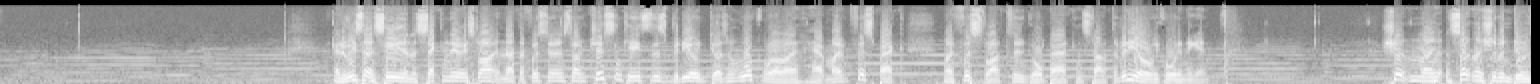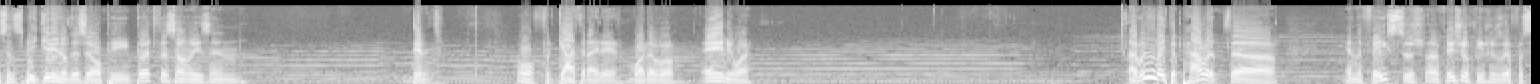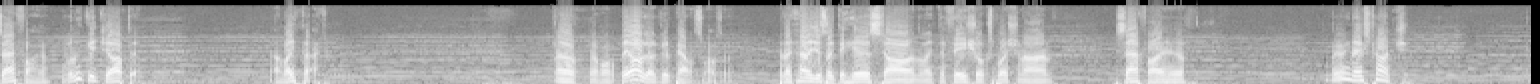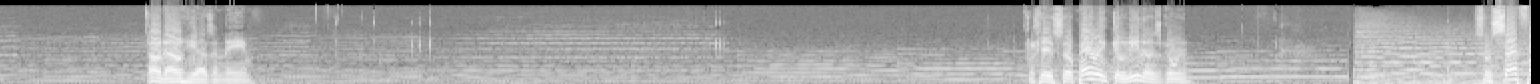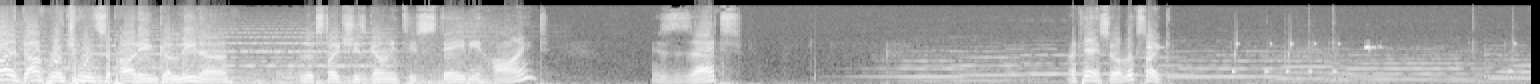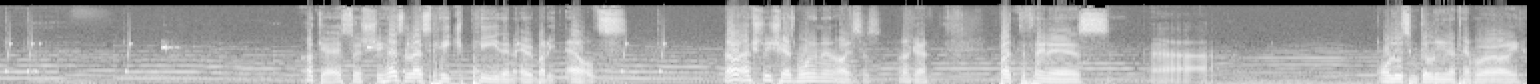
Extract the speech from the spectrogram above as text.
And the reason I saved in the secondary slot and not the first slot, just in case this video doesn't work well, I have my first back, my first slot to go back and start the video recording again. Shouldn't I, certainly should have been doing since the beginning of this LP, but for some reason, didn't. Or forgot that I did, whatever. Anyway. I really like the palette, uh, and the faces, uh, facial features there for Sapphire. Really good job there. I like that. Oh, well, they all got good palette swaps though. But I kind of just like the hairstyle and like the facial expression on Sapphire here. Very nice touch. Oh, now he has a name. Okay, so apparently Galena is going so Sapphire Darkworld joins the party and Galena looks like she's going to stay behind? Is that? Okay, so it looks like... Okay, so she has less HP than everybody else. No, actually she has more than Isis. Okay. But the thing is... Uh, we're losing Galena temporarily.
